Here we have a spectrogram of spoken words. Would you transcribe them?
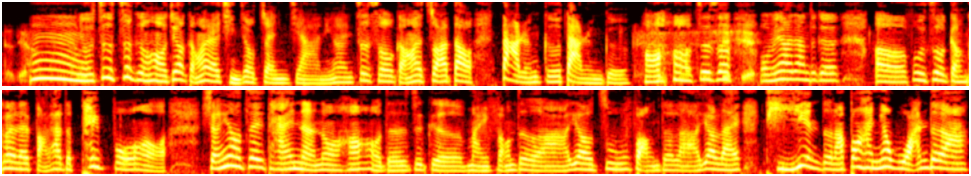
的这样。嗯，有这这个哈，就要赶快来请教专家。你看，这时候赶快抓到大人哥，大人哥。好，这时候我们要让这个呃副座赶快来把他的 paper 哦，想要在台南哦好好的这个买房的啊，要租房的啦，要来体验的啦，包含你要玩的啊。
